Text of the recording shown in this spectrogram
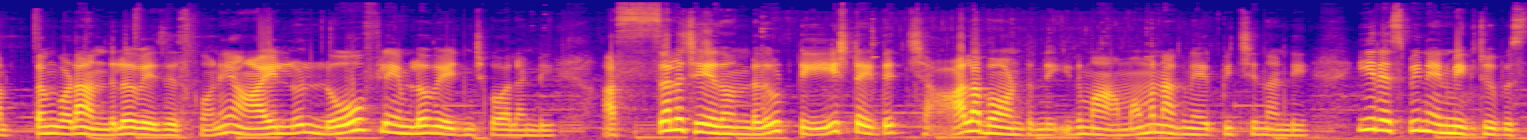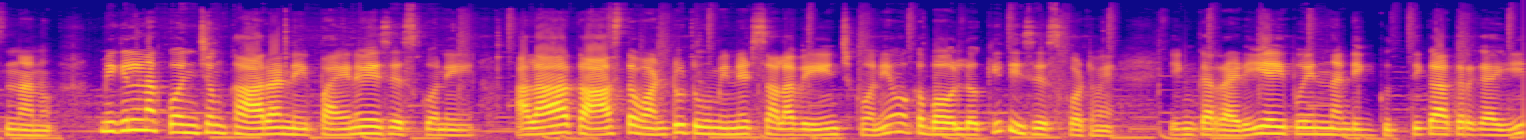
మొత్తం కూడా అందులో వేసేసుకొని ఆయిల్లో లో ఫ్లేమ్లో వేయించుకోవాలండి. అస్సలు చేదు ఉండదు టేస్ట్ అయితే చాలా బాగుంటుంది. ఇది మా అమ్మమ్మ నాకు నేర్పించిందండి. ఈ రెసిపీ నేను మీకు చూపిస్తున్నాను. మిగిలిన కొంచెం కారాన్ని పైన వేసేసుకొని అలా కాస్త వన్ టు టూ మినిట్స్ అలా వేయించుకొని ఒక బౌల్లోకి తీసేసుకోవటమే. ఇంకా రెడీ అయిపోయిందండి. గుత్తి కాకరకాయ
